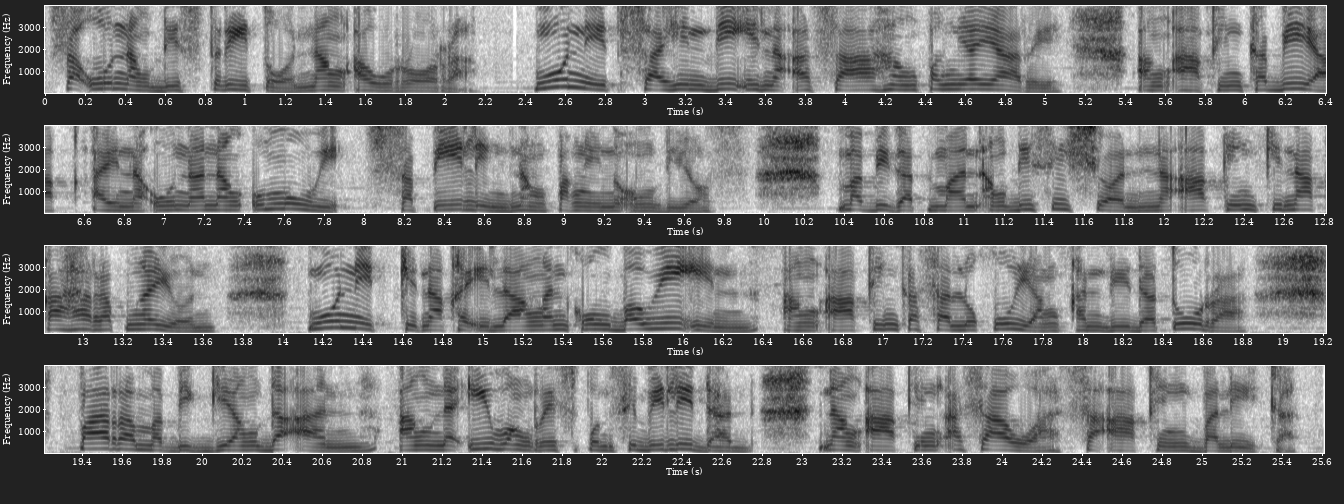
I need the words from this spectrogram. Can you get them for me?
sa unang distrito ng Aurora. Ngunit sa hindi inaasahang pangyayari, ang aking kabiyak ay nauna nang umuwi sa piling ng Panginoong Diyos. Mabigat man ang desisyon na aking kinakaharap ngayon, ngunit kinakailangan kong bawiin ang aking kasalukuyang kandidatura para mabigyang daan ang naiwang responsibilidad ng aking asawa sa aking balikat.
